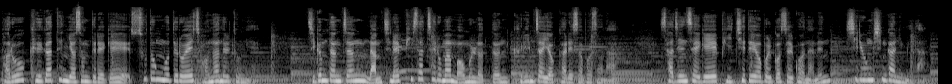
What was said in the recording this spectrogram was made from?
바로 그 같은 여성들에게 수동 모드로의 전환을 통해 지금 당장 남친의 피사체로만 머물렀던 그림자 역할에서 벗어나 사진 세계에 빛이 되어 볼 것을 권하는 실용 신간입니다.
